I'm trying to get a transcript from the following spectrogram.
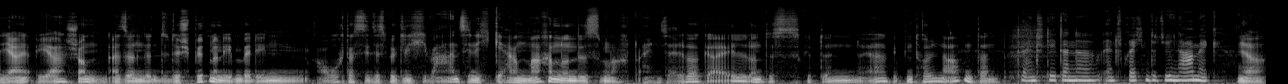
Ja, ja, schon. Also das spürt man eben bei denen auch, dass sie das wirklich wahnsinnig gern machen und es macht einen selber geil und es gibt einen, ja, gibt einen tollen Abend dann. Da entsteht dann eine entsprechende Dynamik. Ja,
